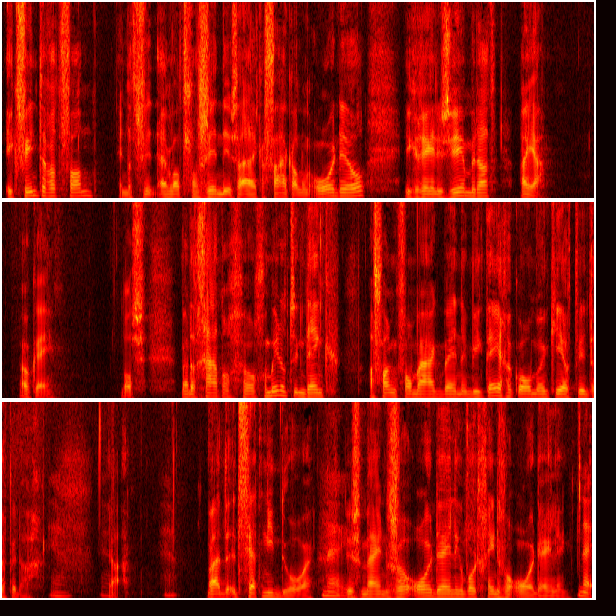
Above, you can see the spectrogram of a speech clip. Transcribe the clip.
Ik vind er wat van. En, dat vind, en wat van vinden is eigenlijk vaak al een oordeel. Ik realiseer me dat. Ah ja, oké, los. Maar dat gaat nog gemiddeld, ik denk, afhankelijk van waar ik ben en wie ik tegenkom, een keer of twintig per dag. Ja. Ja. Ja. Maar het zet niet door. Nee. Dus mijn veroordeling wordt geen veroordeling. Nee.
